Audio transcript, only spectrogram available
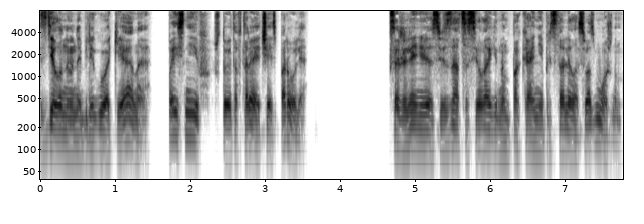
сделанную на берегу океана, пояснив, что это вторая часть пароля. К сожалению, связаться с Елагином пока не представлялось возможным.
